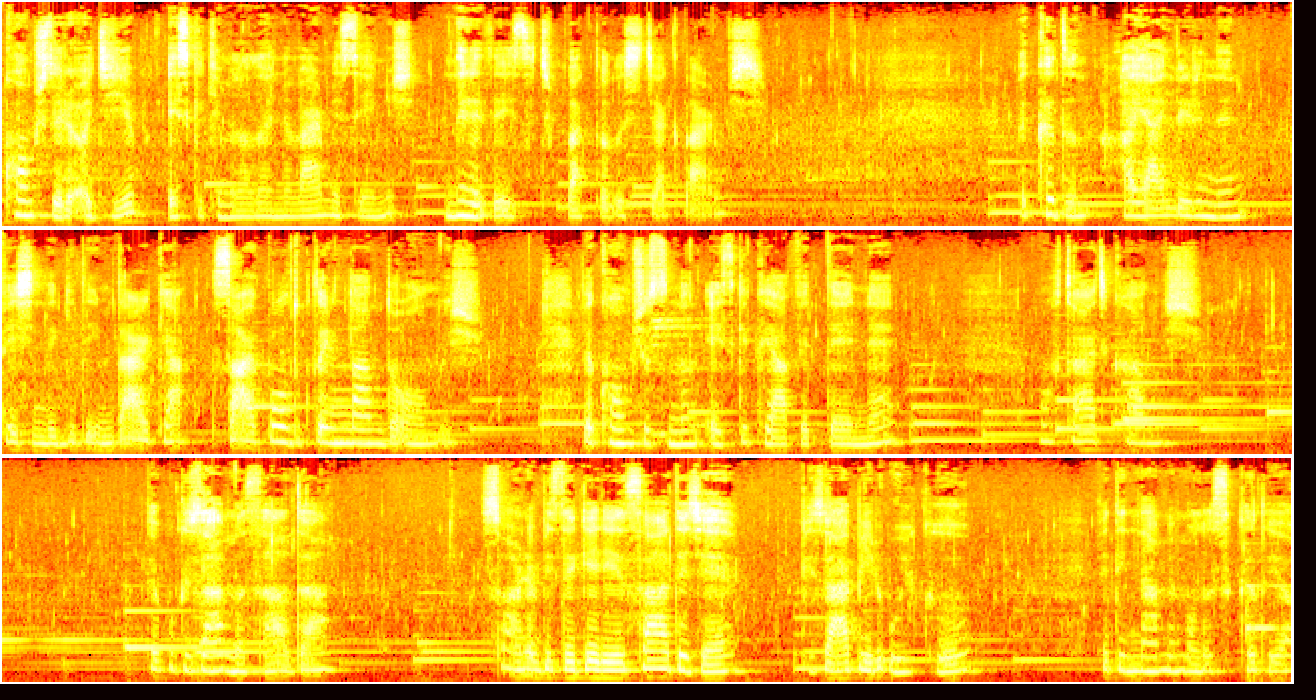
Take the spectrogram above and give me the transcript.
Komşuları acıyıp eski kimonolarını vermeseymiş neredeyse çıplak dolaşacaklarmış. Kadın hayallerinin peşinde gideyim derken sahip olduklarından da olmuş. Ve komşusunun eski kıyafetlerine muhtaç kalmış. Ve bu güzel masalda sonra bize geriye sadece güzel bir uyku ve dinlenme molası kalıyor.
